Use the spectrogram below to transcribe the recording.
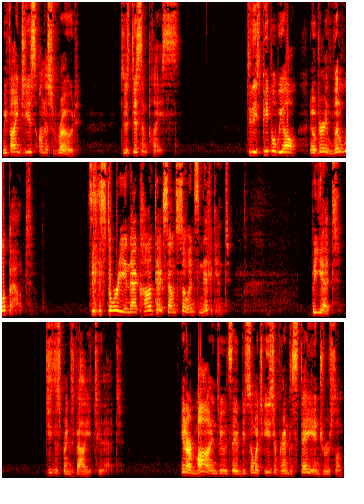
We find Jesus on this road to this distant place, to these people we all know very little about. See, the story in that context sounds so insignificant. But yet, Jesus brings value to that. In our minds, we would say it would be so much easier for him to stay in Jerusalem,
